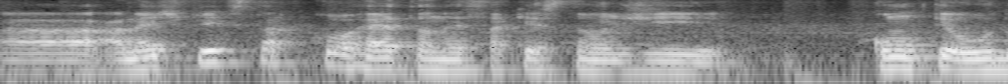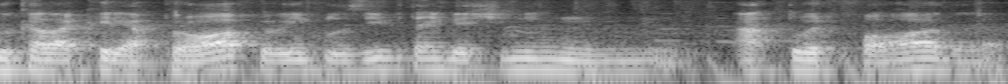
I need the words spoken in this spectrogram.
A a Netflix está correta nessa questão de conteúdo que ela cria próprio, inclusive está investindo em ator foda,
